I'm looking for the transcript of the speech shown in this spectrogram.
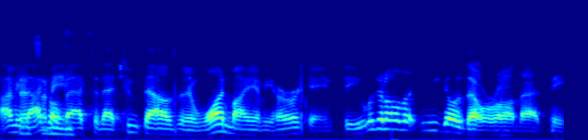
I mean, That's- I I go mean- back to that 2001 Miami Hurricanes team. Look at all the egos that were on that team.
